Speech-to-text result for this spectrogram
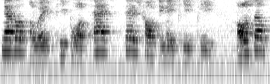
Never Awake People or Pets. That is called NAPP. Also,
